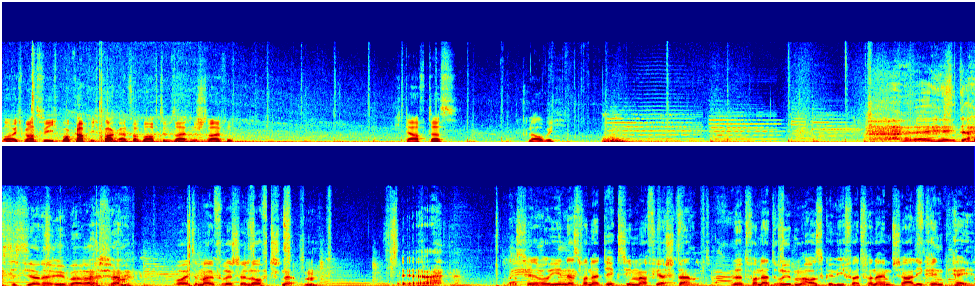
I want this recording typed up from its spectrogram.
So, ich mach's wie ich Bock hab. Ich park einfach mal auf dem Seitenstreifen. Ich darf das. Glaube ich. Hey, das ist ja eine Überraschung. Wollte mal frische Luft schnappen. Ja. Das Heroin, das von der Dixie-Mafia stammt, wird von da drüben ausgeliefert, von einem Charlie Kincaid.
